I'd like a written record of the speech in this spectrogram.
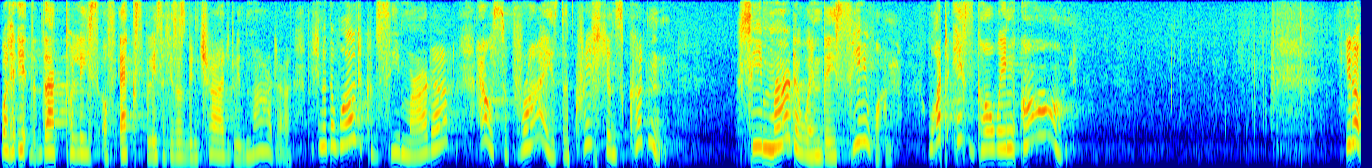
Well, it, that police of ex-police officer has been charged with murder. But you know, the world could see murder. I was surprised that Christians couldn't see murder when they see one. What is going on? You know,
